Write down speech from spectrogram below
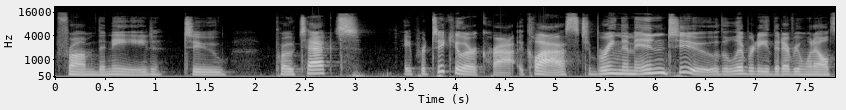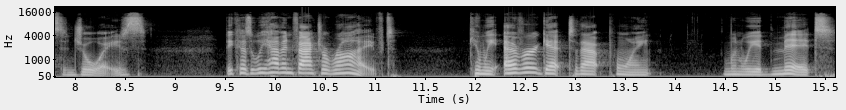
from the need to protect a particular cra- class to bring them into the liberty that everyone else enjoys? Because we have, in fact, arrived. Can we ever get to that point when we admit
